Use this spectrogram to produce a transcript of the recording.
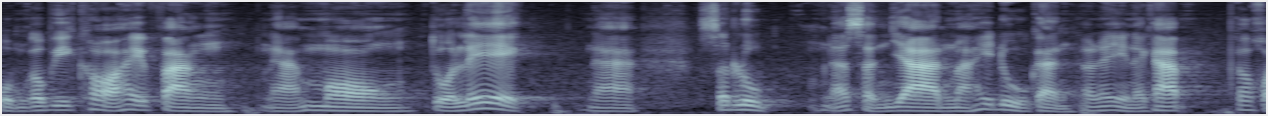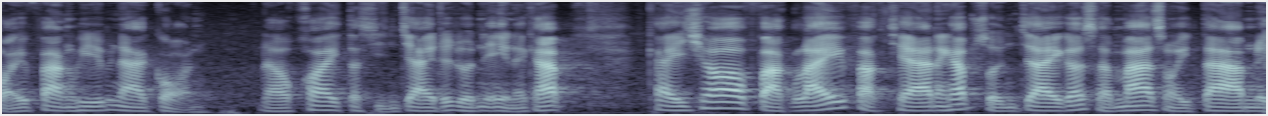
ผมก็วิเคราะห์ให้ฟังนะมองตัวเลขนะสรุปนะสัญญาณมาให้ดูกันเท่านั้นเองนะครับ ก็ขอให้ฟังพิจารณาก่อน แล้วค่อยตัดสินใจด้วยตัวเองนะครับ ใครชอบฝากไลค์ฝากแชร์นะครับ สนใจก็สามารถส่งติดตามใน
